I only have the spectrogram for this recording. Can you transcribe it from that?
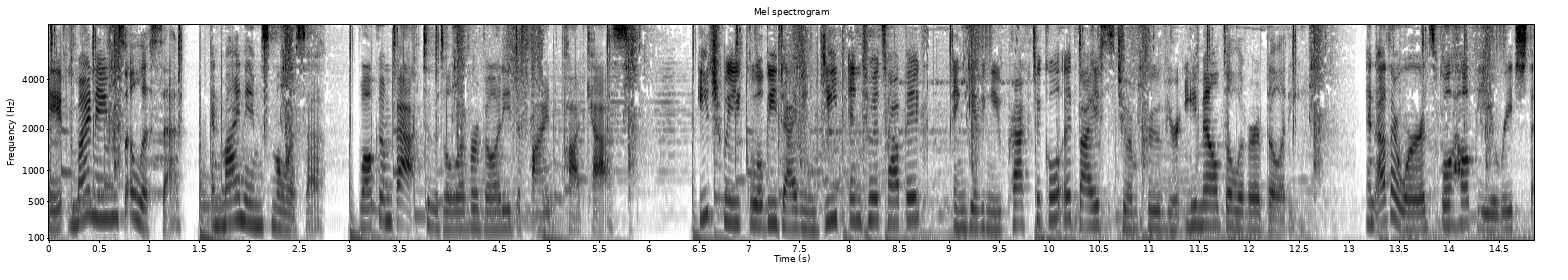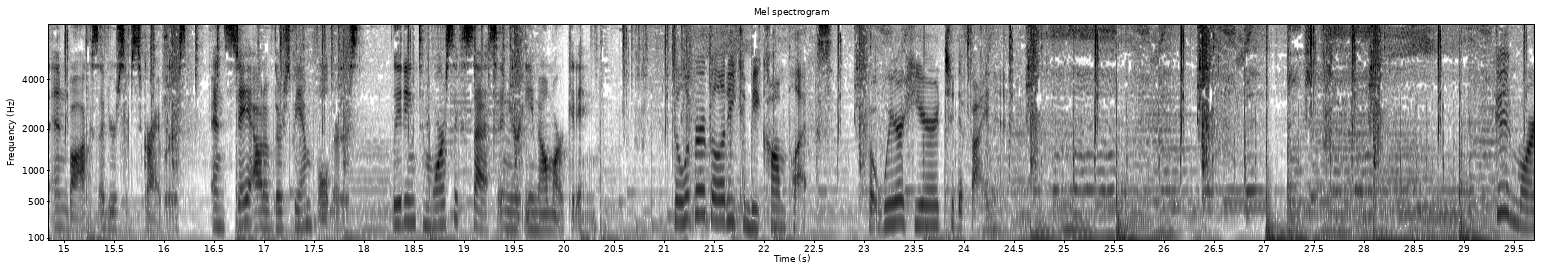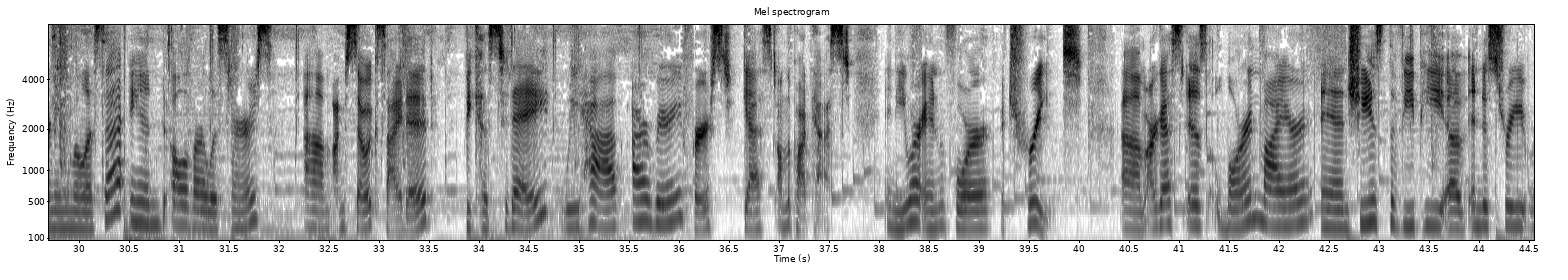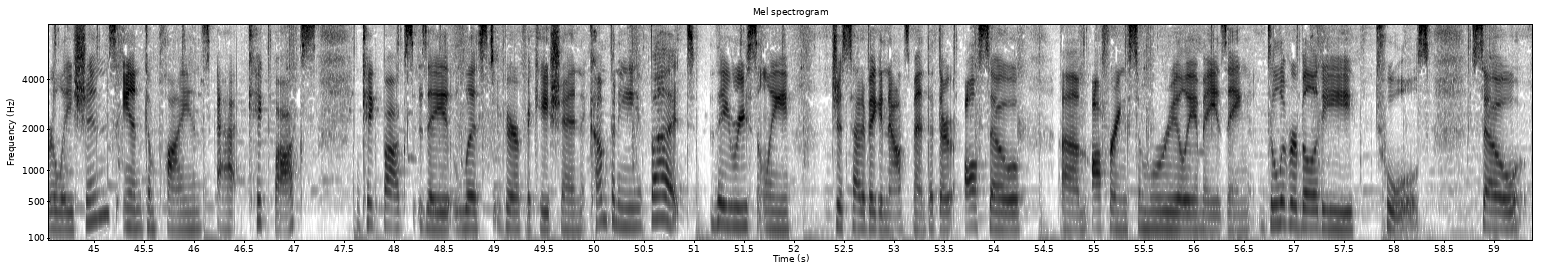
Hi, my name's Alyssa. And my name's Melissa. Welcome back to the Deliverability Defined podcast. Each week, we'll be diving deep into a topic and giving you practical advice to improve your email deliverability. In other words, we'll help you reach the inbox of your subscribers and stay out of their spam folders, leading to more success in your email marketing. Deliverability can be complex, but we're here to define it. Morning, Melissa, and all of our listeners. Um, I'm so excited because today we have our very first guest on the podcast, and you are in for a treat. Um, our guest is Lauren Meyer, and she is the VP of Industry Relations and Compliance at Kickbox. And Kickbox is a list verification company, but they recently just had a big announcement that they're also um, offering some really amazing deliverability tools. So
